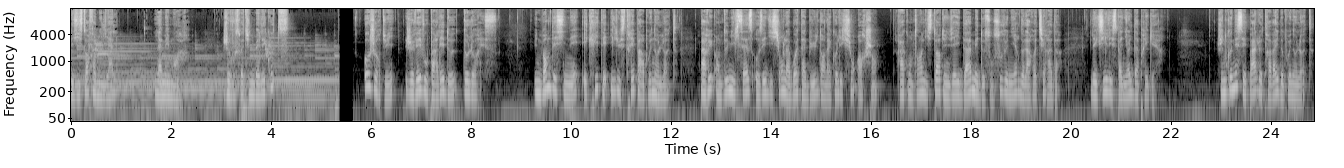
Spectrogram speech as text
les histoires familiales, la mémoire. Je vous souhaite une belle écoute. Aujourd'hui, je vais vous parler de Dolores une bande dessinée écrite et illustrée par Bruno Lotte, parue en 2016 aux éditions La Boîte à Bulles dans la collection Hors-Champ, racontant l'histoire d'une vieille dame et de son souvenir de la retirada, l'exil espagnol d'après-guerre. Je ne connaissais pas le travail de Bruno Lotte,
